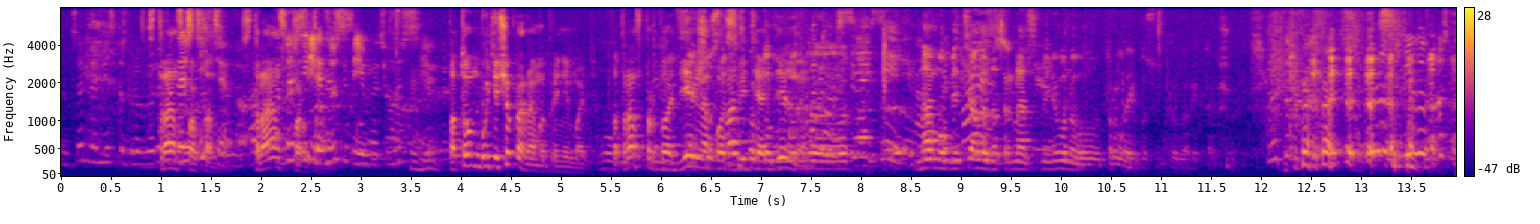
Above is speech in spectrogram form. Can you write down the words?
Ну, Це для міста Бровари. З транспортом. Подождіть. З транспортом. З усім, з усім, з усім. Потом будете еще программы принимать. По транспорту отдельно, Якщо з по освіті транспортом, отдельно. то, Потом е, все отдельно, Нам обіцяли за понимаешь? 13 мільйонів тролейбус говорити, так що. Ну, тобто, ви розуміли просто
